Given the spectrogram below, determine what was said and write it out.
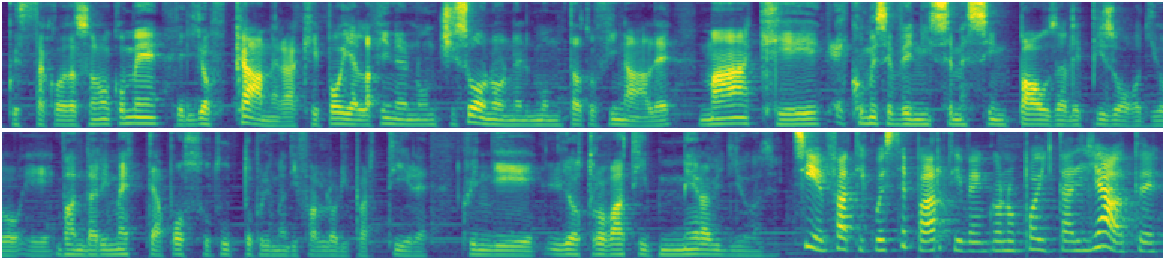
Questa cosa sono come degli off camera che poi alla fine non ci sono nel montato finale, ma che è come se venisse messo in pausa l'episodio e Wanda rimette a posto tutto prima di farlo ripartire. Quindi li ho trovati meravigliosi. Sì, infatti queste parti vengono poi tagliate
